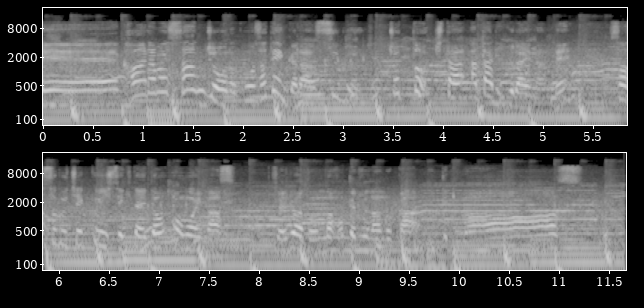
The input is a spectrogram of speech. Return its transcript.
えー、河原町三条の交差点からすぐちょっと北辺りぐらいなんで早速チェックインしていきたいと思います。それではどんなホテルなのか行ってきます。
